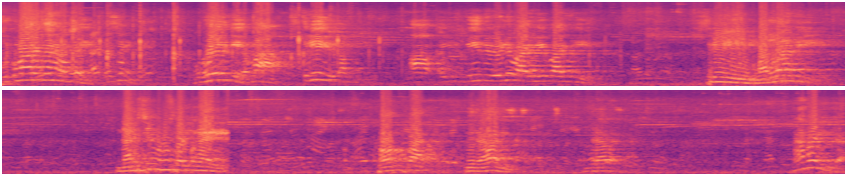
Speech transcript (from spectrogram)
సుకుమారంగానే ఉంటాయి. ఉభయులకి అమ్మ స్త్రీ మీరు వెళ్ళి వారి వారికి శ్రీ మల్లాది నరసింహ శర్మ గారి. పవన్ కుమార్ మీరు రావాలి. రావాలి. రావాలి ఇంకా.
